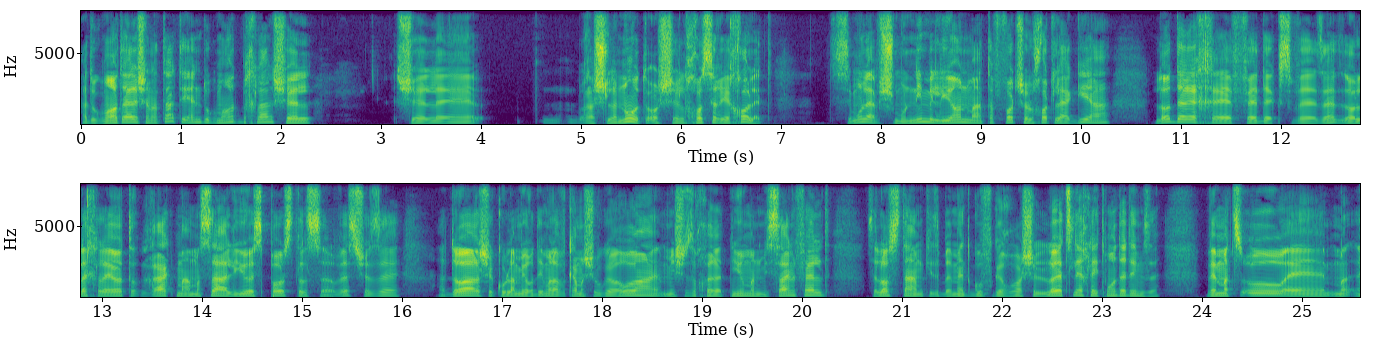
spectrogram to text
הדוגמאות האלה שנתתי הן דוגמאות בכלל של, של רשלנות או של חוסר יכולת. שימו לב, 80 מיליון מעטפות שהולכות להגיע לא דרך פדקס וזה, זה הולך להיות רק מעמסה על US Postal Service, שזה הדואר שכולם יורדים עליו כמה שהוא גרוע, מי שזוכר את ניומן מסיינפלד, זה לא סתם, כי זה באמת גוף גרוע שלא יצליח להתמודד עם זה. ומצאו uh, uh,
